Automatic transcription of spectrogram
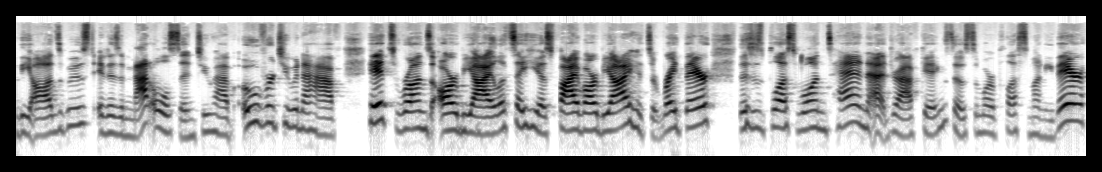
the odds boost. It is Matt Olson to have over two and a half hits, runs, RBI. Let's say he has five RBI, hits it right there. This is plus 110 at DraftKings, so some more plus money there.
